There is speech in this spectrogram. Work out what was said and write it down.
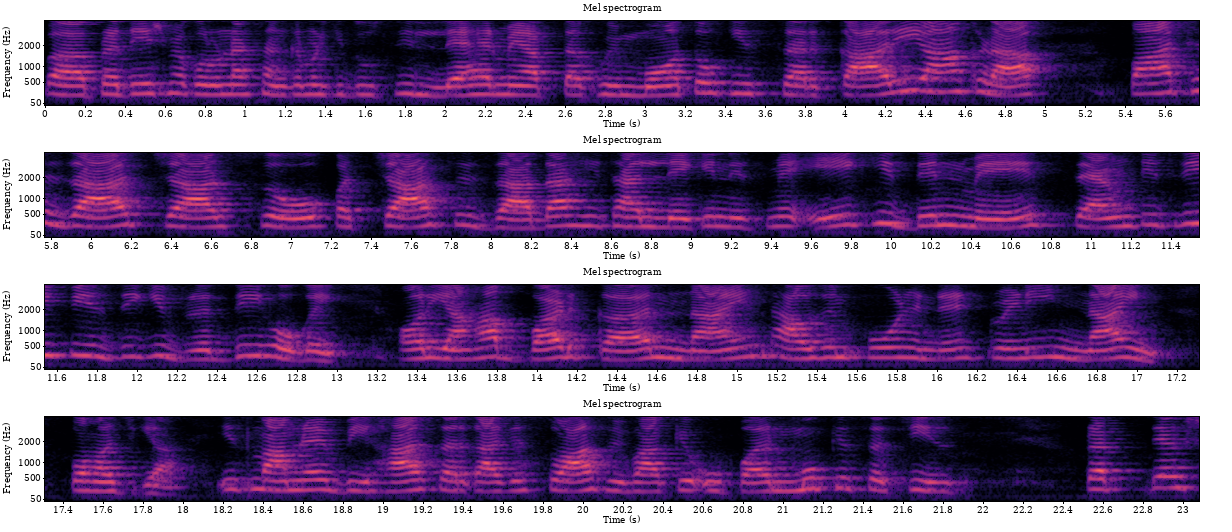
प्रदेश में कोरोना संक्रमण की दूसरी लहर में अब तक हुई मौतों की सरकारी आंकड़ा पाँच हज़ार चार सौ पचास से ज़्यादा ही था, लेकिन इसमें एक ही दिन में सेवेंटी थ्री फ़ीसदी की वृद्धि हो गई और यहाँ बढ़कर nine thousand four hundred twenty nine पहुँच गया। इस मामले में बिहार सरकार के स्वास्थ्य विभाग के ऊपर मुख्य सचिव प्रत्यक्ष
